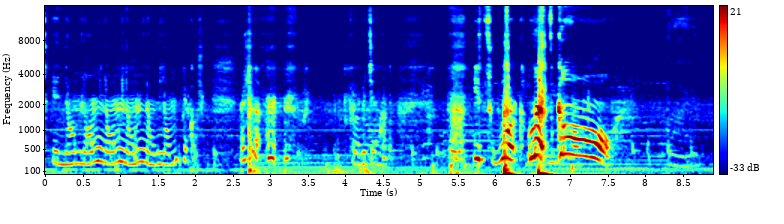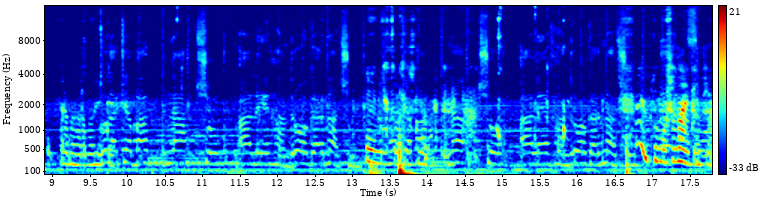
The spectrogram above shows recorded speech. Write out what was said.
Такий ням ням ням ням ням ням Також. Бачите? Провітягнати. It's work. Let's go! Треба зробити. Ніхто не знімає. Ну, Тому що знаєте вже.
